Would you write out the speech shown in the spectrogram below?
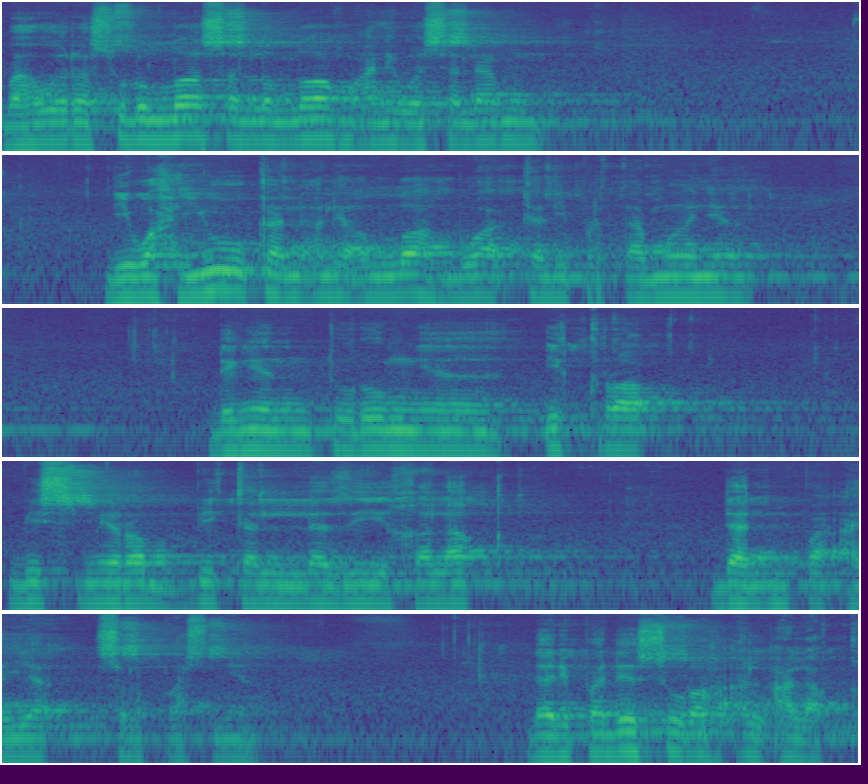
bahawa Rasulullah sallallahu alaihi wasallam diwahyukan oleh Allah buat kali pertamanya dengan turunnya Iqra Bismi Rabbikal Ladzi Khalaq dan empat ayat selepasnya daripada surah Al-Alaq.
